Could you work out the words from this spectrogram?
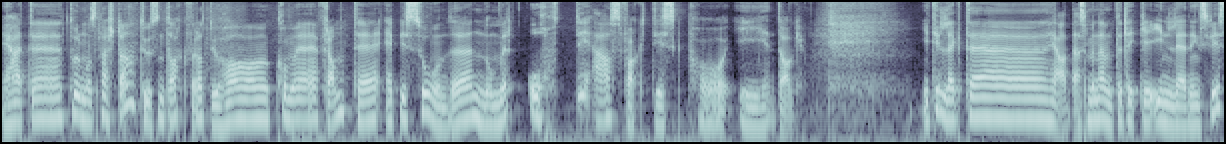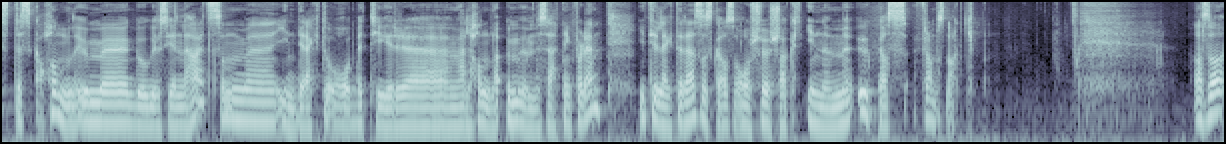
Jeg heter Tormod Sperstad, tusen takk for at du har kommet fram til episode nummer 80 er faktisk på i dag. I tillegg til ja, det som jeg nevnte like innledningsvis, det skal handle om eh, Google-synlighet, som eh, indirekte òg betyr vel eller handler om omsetning for det. I tillegg til det så skal vi òg selvsagt innom ukas framsnakk. Altså,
